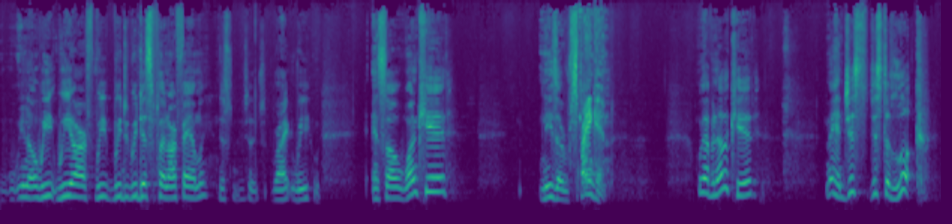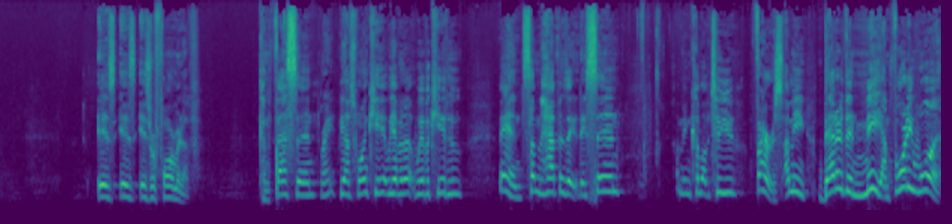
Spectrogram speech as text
you know, we, we are, we, we, we discipline our family, just, just, right? We, and so one kid needs a spanking. We have another kid, man, just, just the look is, is, is reformative. Confessing, right? We have one kid, we have, another, we have a kid who, man, something happens, they, they sin, I mean, come up to you first. I mean, better than me. I'm 41.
